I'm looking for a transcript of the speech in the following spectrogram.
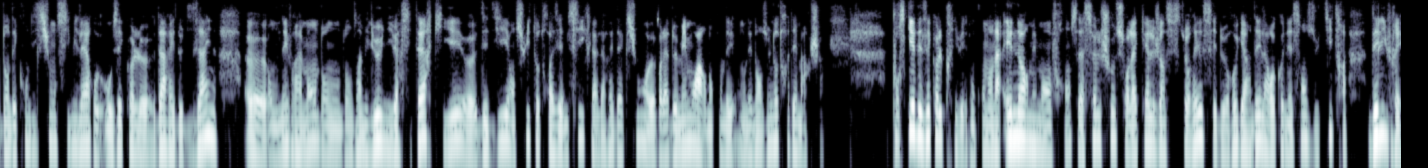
dans des conditions similaires aux écoles, d'art et de design. On est vraiment dans dans un milieu universitaire qui est, dédié ensuite au troisième cycle, à la rédaction, voilà, de mémoire. Donc on est on est dans une autre démarche. Pour ce qui est des écoles privées, donc on en a énormément en France. La seule chose sur laquelle j'insisterai, c'est de regarder la reconnaissance du titre délivré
